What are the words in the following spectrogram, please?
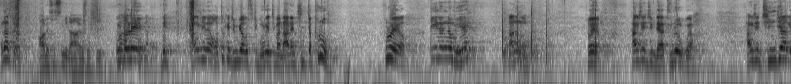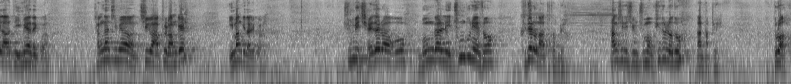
끝났어요. 아, 네, 좋습니다. 영철 씨. 영철님! 응원하겠습니다. 네. 당신은 어떻게 준비하고 있을지 모르겠지만 나는 진짜 프로. 프로예요. 뛰는 놈 위에 나는 놈. 저예요. 당신 지금 내가 들어올 거야. 당신 진지하게 나한테 임해야 될 거야. 장난치면 지금 앞을 만개, 이만 개 달릴 거야. 준비 제대로 하고 몸 관리 충분히 해서 그대로 나한테 덤벼. 당신이 지금 주먹 휘둘러도 난 다 피해. 들어와.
